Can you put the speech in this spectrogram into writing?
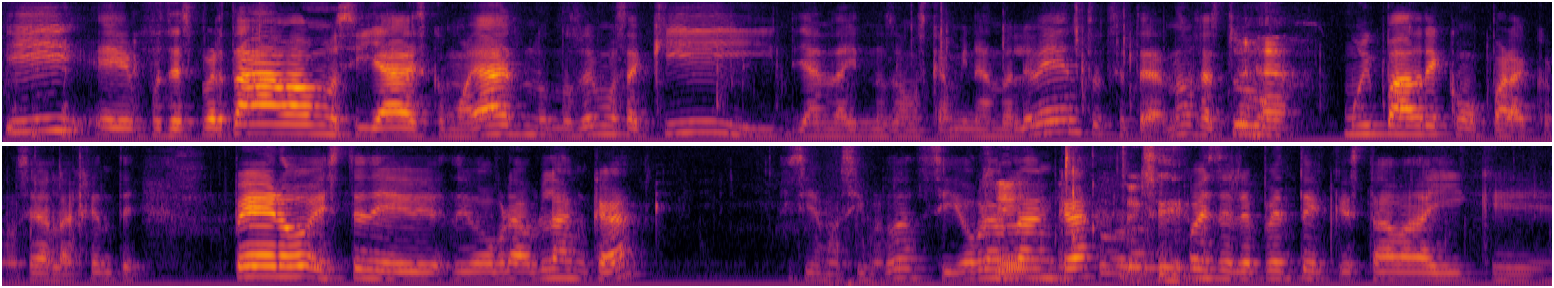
Y eh, pues despertábamos y ya es como, ya nos, nos vemos aquí y ya nos vamos caminando al evento, etcétera, ¿no? O sea, estuvo Ajá. muy padre como para conocer a la gente. Pero este de, de Obra Blanca, sí se llama así, ¿verdad? Sí, Obra Sí, Blanca, Sí. pues de repente que estaba ahí que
